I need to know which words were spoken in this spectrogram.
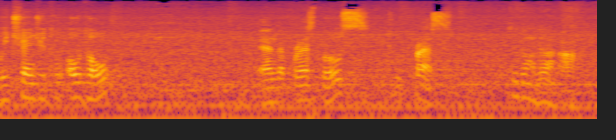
we change to auto and press both to press 自动是吧？啊。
